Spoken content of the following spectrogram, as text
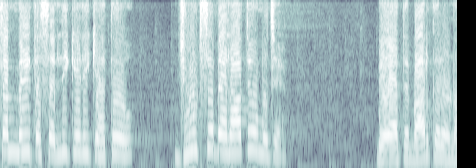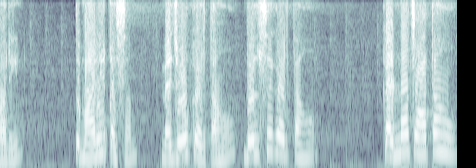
सब मेरी तसल्ली के लिए कहते हो, झूठ से बहलाते हो मुझे। मेरा एतबार करो नौरीन, तुम्हारी कसम, मैं जो करता हूँ, दिल से करता हूँ। करना चाहता हूँ,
